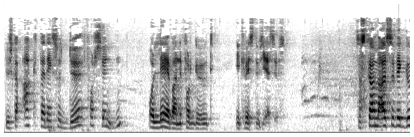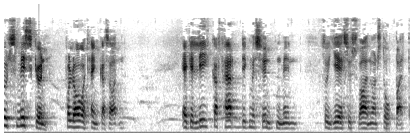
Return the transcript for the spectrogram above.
Du skal akte deg så død for synden og levende for Gud i Kristus Jesus så skal vi altså ved Guds miskunn få lov å tenke sånn. Jeg er like ferdig med synden min som Jesus var når han stoppet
